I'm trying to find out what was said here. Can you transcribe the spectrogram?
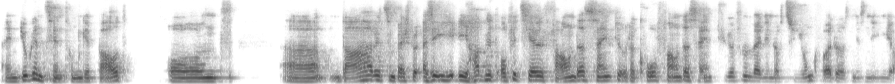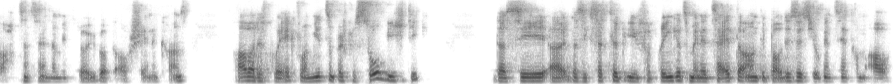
ein Jugendzentrum gebaut. Und äh, da habe ich zum Beispiel, also ich, ich habe nicht offiziell Founder sein oder Co-Founder sein dürfen, weil ich noch zu jung war. Du hast müssen irgendwie 18 sein, damit du da überhaupt aufscheinen kannst. Aber das Projekt war mir zum Beispiel so wichtig, dass ich, äh, dass ich gesagt habe, ich verbringe jetzt meine Zeit da und ich baue dieses Jugendzentrum auf.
